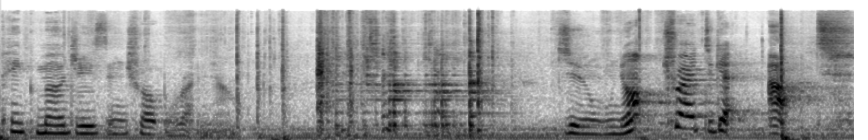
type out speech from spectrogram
Pink Moji's in trouble right now. Do not try to get out.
